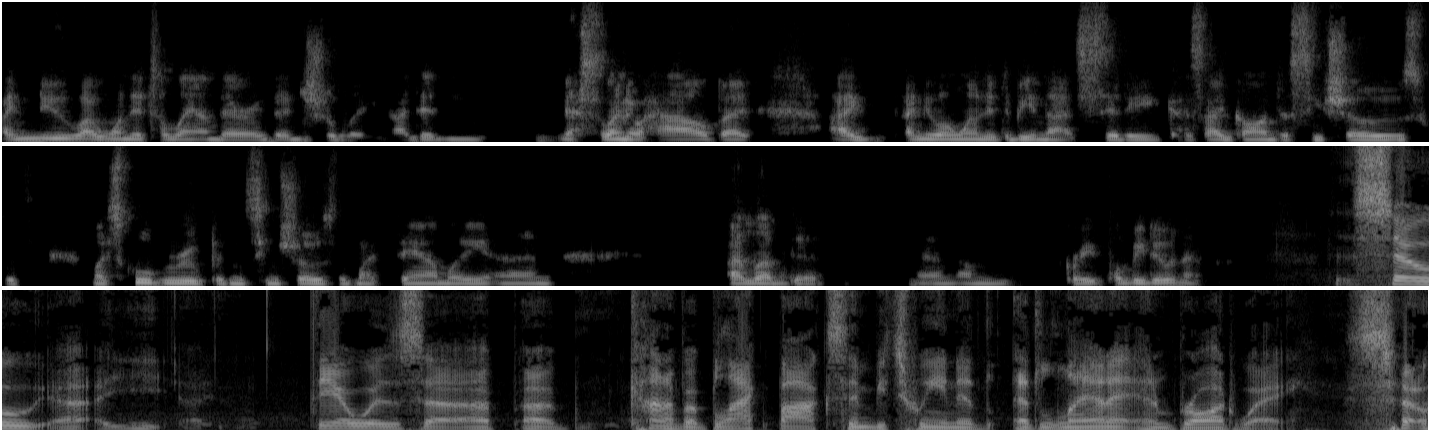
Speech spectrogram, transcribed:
I knew i wanted to land there eventually i didn't necessarily know how but i, I knew i wanted to be in that city because i'd gone to see shows with my school group and seen shows with my family and i loved it and i'm grateful to be doing it so uh, there was a, a, kind of a black box in between atlanta and broadway so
